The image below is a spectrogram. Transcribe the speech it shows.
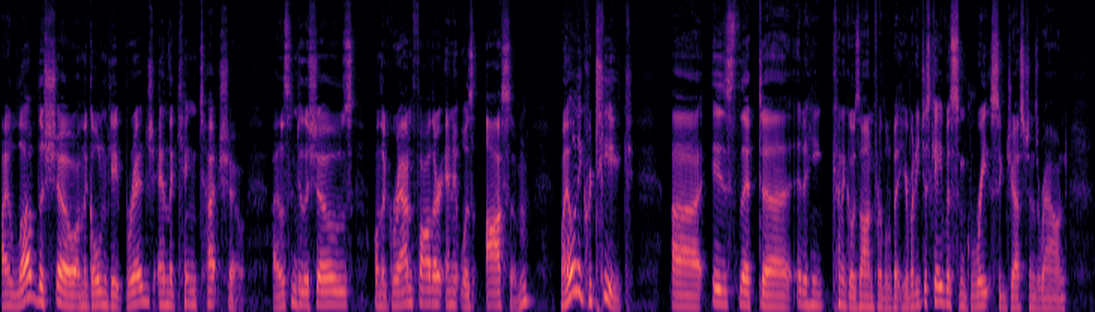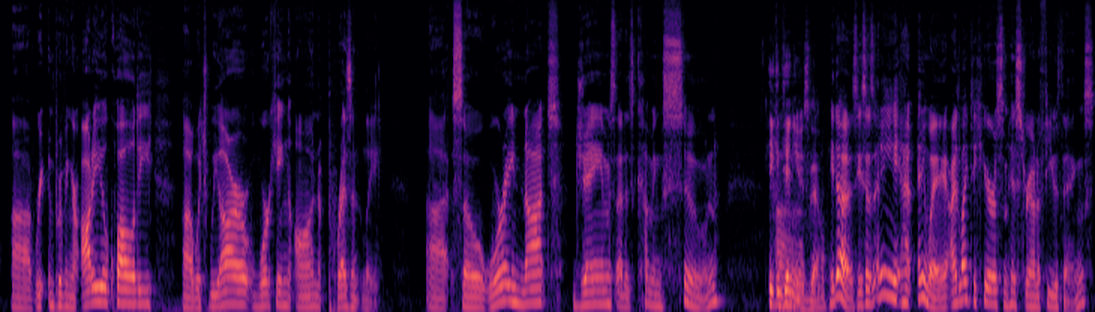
I love the show on the Golden Gate Bridge and the King Tut show. I listen to the shows on the Grandfather, and it was awesome. My only critique uh, is that, uh, and he kind of goes on for a little bit here, but he just gave us some great suggestions around uh, re- improving our audio quality, uh, which we are working on presently. Uh, so worry not, James. That is coming soon. He continues though. He does. He says, Any anyway, I'd like to hear some history on a few things.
